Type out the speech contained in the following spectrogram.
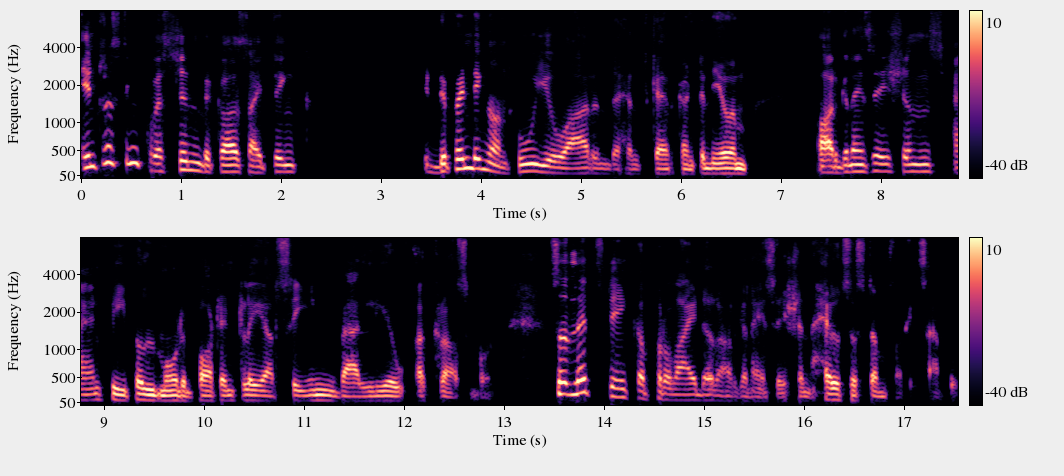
interesting question because I think depending on who you are in the healthcare continuum, organizations and people, more importantly, are seeing value across board. So let's take a provider organization, health system, for example,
